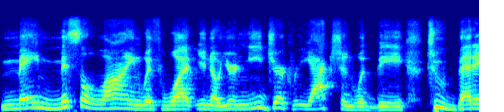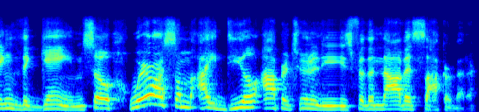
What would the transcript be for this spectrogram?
may misalign with what, you know, your knee jerk reaction would be to betting the game. So, where are some ideal opportunities for the novice soccer better?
